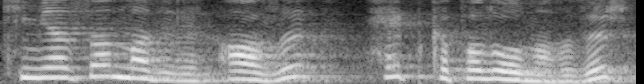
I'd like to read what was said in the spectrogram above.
Kimyasal maddelerin ağzı hep kapalı olmalıdır.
